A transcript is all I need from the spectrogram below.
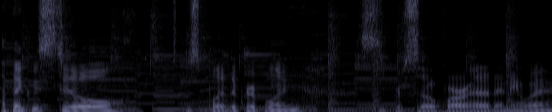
I think we still just play the crippling since we're so far ahead anyway.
